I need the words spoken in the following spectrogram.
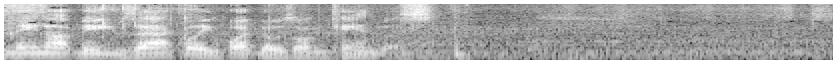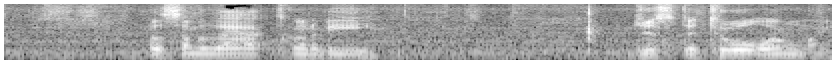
may not be exactly what goes on canvas. But some of that's going to be just a tulle only.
